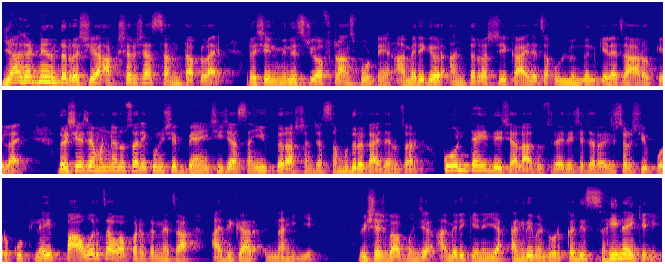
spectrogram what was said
या घटनेनंतर रशिया अक्षरशः संतापलाय. रशियन मिनिस्ट्री ऑफ ट्रान्सपोर्टने अमेरिकेवर आंतरराष्ट्रीय कायद्याचा उल्लंघन केल्याचा आरोप केला आहे रशियाच्या म्हणण्यानुसार एकोणीसशे ब्याऐंशीच्या संयुक्त राष्ट्रांच्या समुद्र कायद्यानुसार कोणत्याही देशाला दुसऱ्या देशाच्या रजिस्टरशिपवर कुठल्याही पॉवरचा वापर करण्याचा अधिकार नाहीये. विशेष बाब म्हणजे अमेरिकेने या अग्रीमेंटवर कधीच सही नाही केली.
